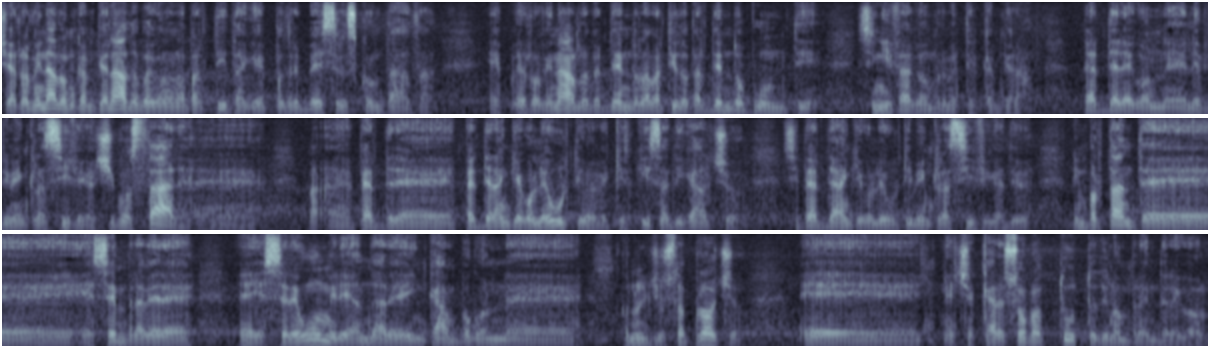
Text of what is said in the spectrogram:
cioè, rovinare un campionato poi con una partita che potrebbe essere scontata e, rovinarlo perdendo la partita, perdendo punti, significa compromettere il campionato. Perdere con eh, le prime in classifica ci può stare, eh, ma eh, perdere, perdere, anche con le ultime, perché chi sa di calcio si perde anche con le ultime in classifica. L'importante è sempre avere, essere umili e andare in campo con, con il giusto approccio e, cercare soprattutto di non prendere gol.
